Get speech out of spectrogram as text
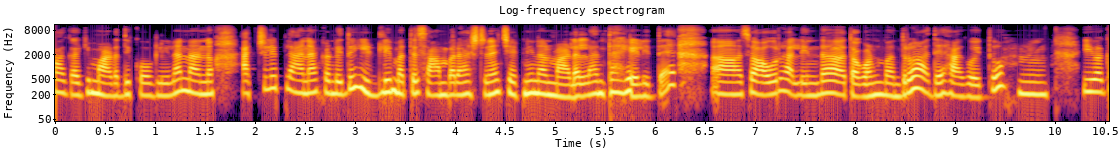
ಹಾಗಾಗಿ ಮಾಡೋದಕ್ಕೆ ಹೋಗಲಿಲ್ಲ. ನಾನು ಆ್ಯಕ್ಚುಲಿ ಪ್ಲ್ಯಾನ್ ಹಾಕೊಂಡಿದ್ದು ಇಡ್ಲಿ ಮತ್ತು ಸಾಂಬಾರು ಅಷ್ಟೇ ಚಟ್ನಿ ನಾನು ಮಾಡಲ್ಲ ಅಂತ ಹೇಳಿದ್ದೆ. ಸೊ ಅವರು ಅಲ್ಲಿಂದ ತೊಗೊಂಡು ಬಂದರು. ಅದೇ ಆಗೋಯ್ತು. ಇವಾಗ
